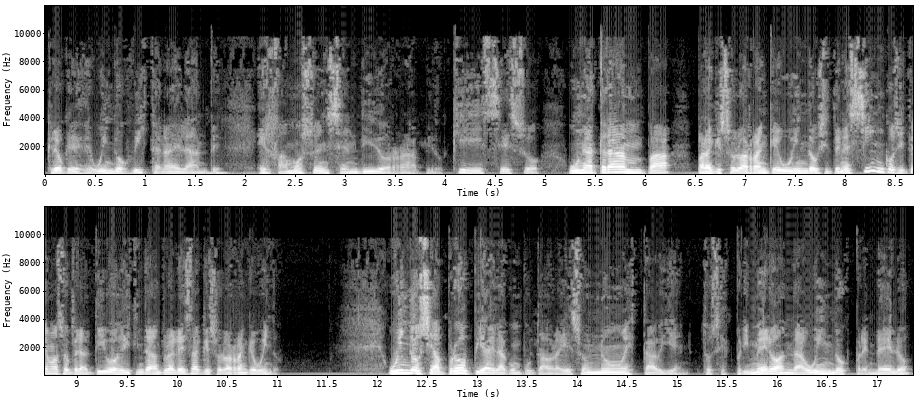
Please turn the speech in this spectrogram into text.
creo que desde Windows Vista en adelante, el famoso encendido rápido. ¿Qué es eso? Una trampa para que solo arranque Windows y tenés cinco sistemas operativos de distinta naturaleza que solo arranque Windows. Windows se apropia de la computadora y eso no está bien. Entonces, primero anda Windows, prendelo,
